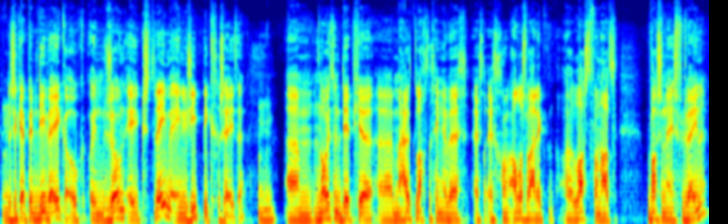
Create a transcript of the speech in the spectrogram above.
Dus ik heb in die weken ook in zo'n extreme energiepiek gezeten. Ehm, nooit een dipje, eh, mijn huidklachten gingen weg. Echt, echt gewoon alles waar ik eh, last van had, was ineens verdwenen.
